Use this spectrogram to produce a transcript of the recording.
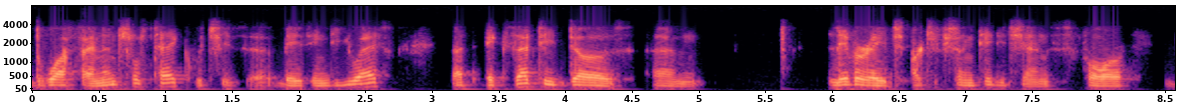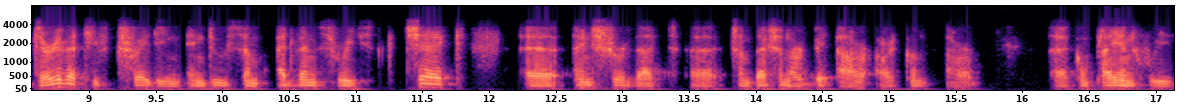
Droit Financial Tech, which is uh, based in the US, that exactly does um, leverage artificial intelligence for derivative trading and do some advanced risk check, uh, ensure that uh, transactions are are are, are uh, compliant with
